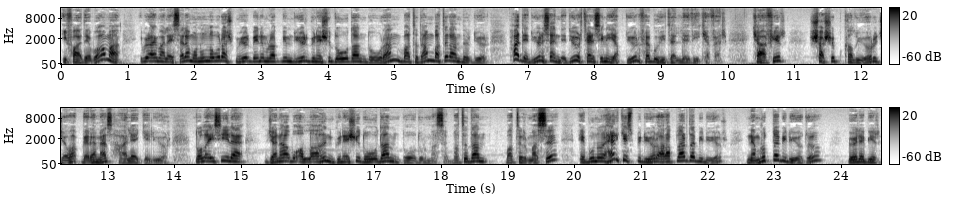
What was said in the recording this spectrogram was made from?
ifade bu ama İbrahim Aleyhisselam onunla uğraşmıyor. Benim Rabbim diyor güneşi doğudan doğuran batıdan batırandır diyor. Hadi diyor sen de diyor tersini yap diyor. Febuhitellezi kefer. Kafir şaşıp kalıyor, cevap veremez hale geliyor. Dolayısıyla Cenab-ı Allah'ın güneşi doğudan doğdurması, batıdan batırması, e bunu herkes biliyor, Araplar da biliyor, Nemrut da biliyordu. böyle bir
